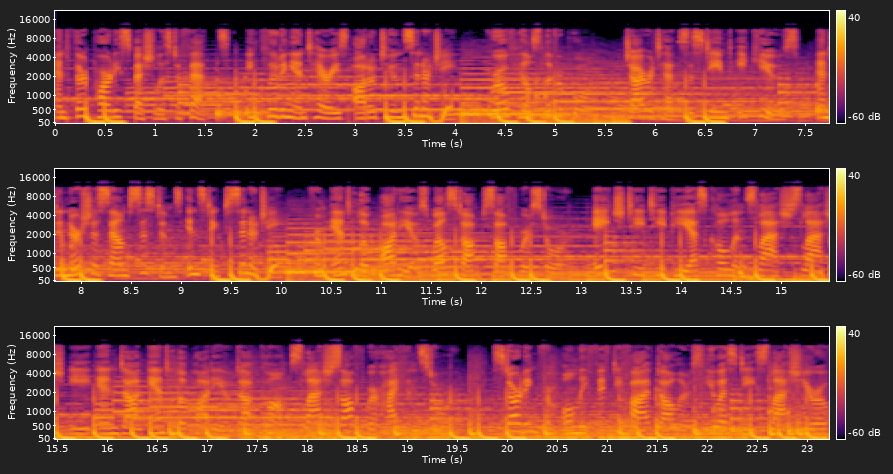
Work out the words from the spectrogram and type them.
and third-party specialist effects, including Antares Auto-Tune Synergy, Grove Hills Liverpool, Gyratec's esteemed EQs, and Inertia Sound Systems Instinct Synergy from Antelope Audio's well-stocked software store. Https colon slash slash en.antelopeaudio.com slash software hyphen store. Starting from only $55 USD slash euro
